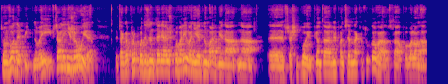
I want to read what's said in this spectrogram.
tą wodę pitną i wcale nie żałuję. Tak a propos dysenteria już powaliła niejedną armię na, na, e, w czasie boju. Piąta Armia Pancerna Katukowa została powalona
